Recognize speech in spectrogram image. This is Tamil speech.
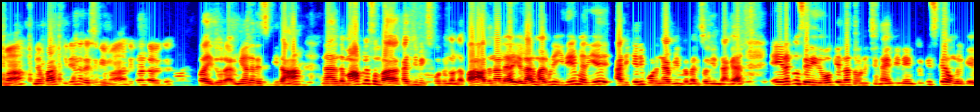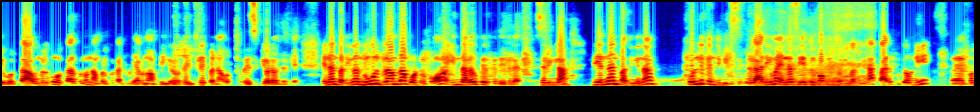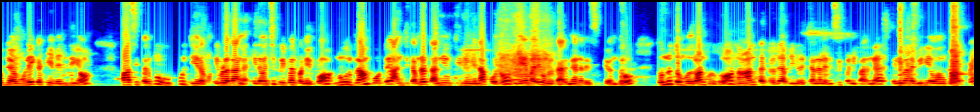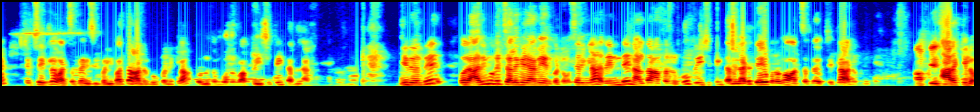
அம்மா ஏப்பா இது என்ன ரெசிபிமா டிஃப்ரெண்டா இருக்கு. இது ஒரு அருமையான ரெசிபி தான். நான் இந்த மாப்பிள சம்பா கஞ்சி மிக்ஸ் போட்டிருந்தோம்லப்பா. அதனால எல்லாரும் மறுபடியும் இதே மாதிரியே அடிக்கடி போடுங்க அப்படின்ற மாதிரி சொல்லியிருந்தாங்க. எனக்கும் சரி இது ஓகேன்னு தான் தோணுச்சு. நைன்டி நைன் ருபீஸ்க்கு உங்களுக்கு ஒருத்தா அவங்களுக்கும் ஒருத்தா இருக்கணும் நம்மளுக்கும் கட்டுப்படி ஆகணும் அப்படிங்கிற ஒரு ரேஞ்சில் இப்போ நான் ஒரு ரெசிபியோட வந்திருக்கேன். என்னன்னு பார்த்தீங்கன்னா நூறு கிராம் தான் போட்டிருக்கோம். இந்த அளவுக்கு இருக்குது இதுல. சரிங்களா? இது என்னன்னு பார்த்தீங்கன்னா கொள்ளு கஞ்சி மிக்ஸ் இதுல அதிகமா என்ன சேர்த்துருக்கோம் அப்படின்னு சொல்லி பார்த்தீங்கன்னா கருப்பு கவுனி கொஞ்சம் முளை கட்டிய வெந்தயம் பாசிப்பருப்பு உப்பு ஜீரகம். இவ்வளவுதாங்க. இதை வச்சு ப்ரிப்பேர் பண்ணியிருக்கோம் நூறு கிராம் போட்டு அஞ்சு டம்ளர் தண்ணி ஊற்றினீங்கன்னா போதும். இதே மாதிரி உங்களுக்கு அருமையான ரெசிபி வந்துடும் தொண்ணூத்தொம்பது ரூபான்னு கொடுக்குறோம். நான் கட்டுறது அப்படிங்கிற சேனலை விசிட் பண்ணி பாருங்க. தெளிவான வீடியோவாகவும் கொடுத்துருப்பேன். வெப்சைட்ல வாட்ஸ்அப்ல விசிட் பண்ணி பார்த்து ஆர்டர் புக் பண்ணிக்கலாம். தொண்ணூத்தொம்பது ரூபா. Free shipping Tamil Nadu. இது வந்து ஒரு அறிமுக சலுகையாவே இருக்கட்டும். சரிங்களா? ரெண்டே நாள் தான் ஆஃபர் இருக்கும். Free shipping Tamil Nadu. தேவைப்படுறவங்க வாட்ஸ்அப்ல வெப்சைட்ல ஆர்டர் பண்ணிக்கோங்க அரை கிலோ.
